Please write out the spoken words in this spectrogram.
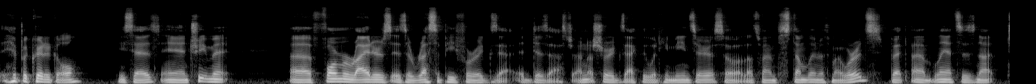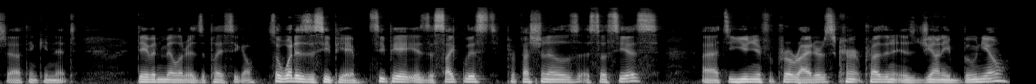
hypocritical, he says, and treatment uh, former riders is a recipe for exa- disaster. I'm not sure exactly what he means there, so that's why I'm stumbling with my words. But um, Lance is not uh, thinking that David Millar is the place to go. So, what is the CPA? CPA is the Cyclist Professionals Associates. Uh, it's a union for pro riders. Current president is Gianni Bugno.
